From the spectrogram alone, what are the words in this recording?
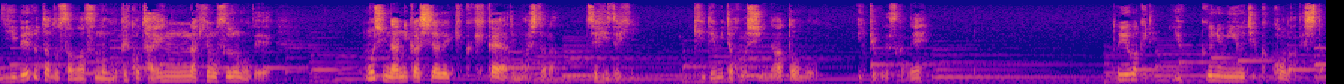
リベルタと探すのも結構大変な気もするので、もし何かしらで聞く機会ありましたら、ぜひぜひ聞いてみてほしいなと思う一曲ですかね。というわけで、ゆっくりミュージックコーナーでした。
